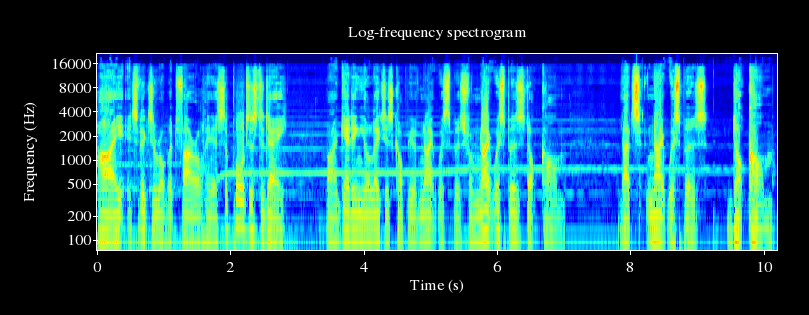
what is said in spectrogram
Hi, it's Victor Robert Farrell here. Support us today by getting your latest copy of Night Whispers from nightwhispers.com. That's nightwhispers.com.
